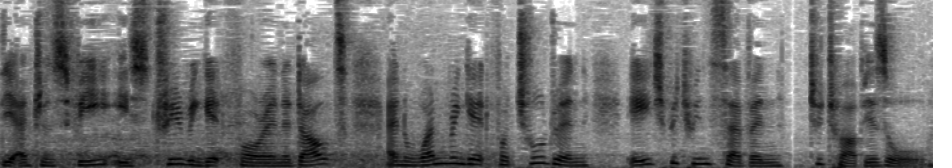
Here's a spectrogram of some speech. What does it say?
The entrance fee is 3 ringgit for an adult and 1 ringgit for children aged between 7 to 12 years old.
